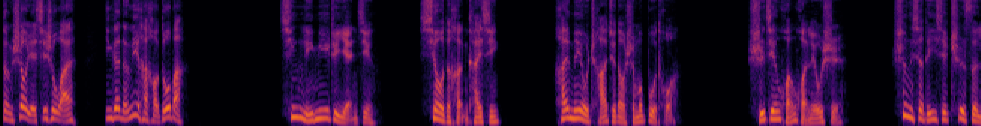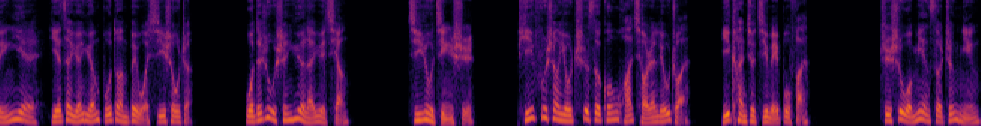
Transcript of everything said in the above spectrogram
等少爷吸收完，应该能厉害好多吧。青灵眯着眼睛，笑得很开心，还没有察觉到什么不妥。时间缓缓流逝，剩下的一些赤色灵液也在源源不断被我吸收着。我的肉身越来越强，肌肉紧实，皮肤上有赤色光滑悄然流转，一看就极为不凡。只是我面色狰狞，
